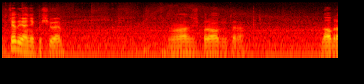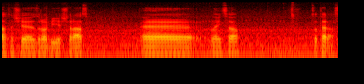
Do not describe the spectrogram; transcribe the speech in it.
Od kiedy ja nie kusiłem? No, coś porobił teraz. Dobra, to się zrobi jeszcze raz. Eee, no i co? Co teraz?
